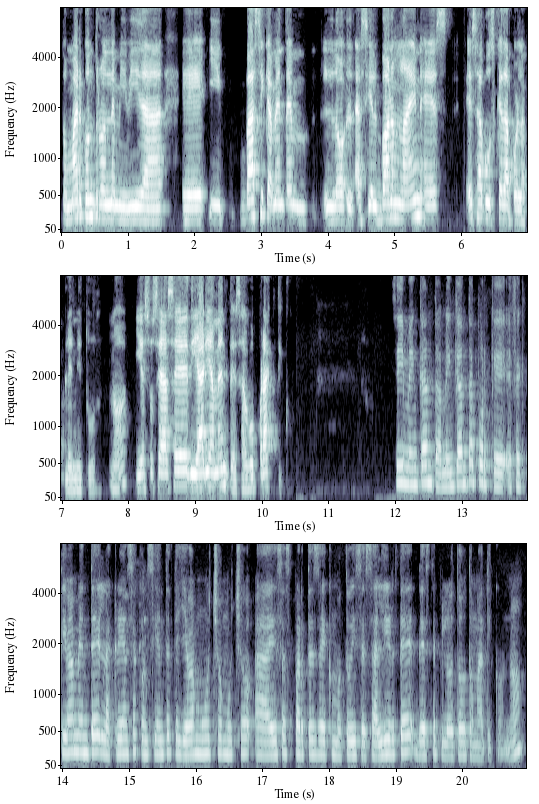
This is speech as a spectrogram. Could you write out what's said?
tomar control de mi vida eh, y básicamente lo, así el bottom line es esa búsqueda por la plenitud, ¿no? Y eso se hace diariamente, es algo práctico. Sí, me encanta, me encanta porque efectivamente la crianza consciente te lleva mucho, mucho a esas partes de, como tú dices, salirte de este piloto automático, ¿no?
